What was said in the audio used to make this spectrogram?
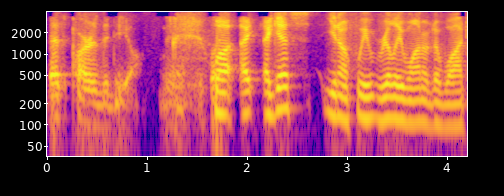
that's part of the deal. You know, like, well, I, I guess you know if we really wanted to watch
